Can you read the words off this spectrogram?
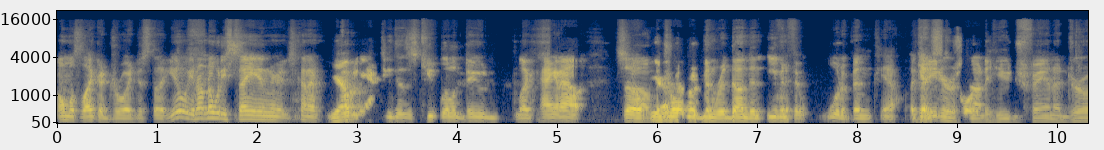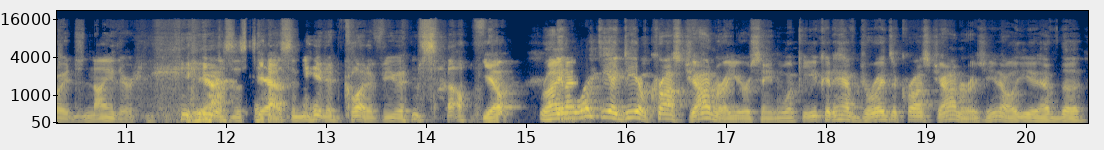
almost like a droid, just like you know, you don't know what he's saying, or just kind of Yep. reacting to this cute little dude like hanging out. So Yep. the droid would have been redundant, even if it would have been, you know, against. Vader's the not a huge fan of droids neither. he Yeah, has assassinated quite a few himself. yep. Right. And I like the idea of cross genre. You were saying, Wookie. You could have droids across genres. You know, you have the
